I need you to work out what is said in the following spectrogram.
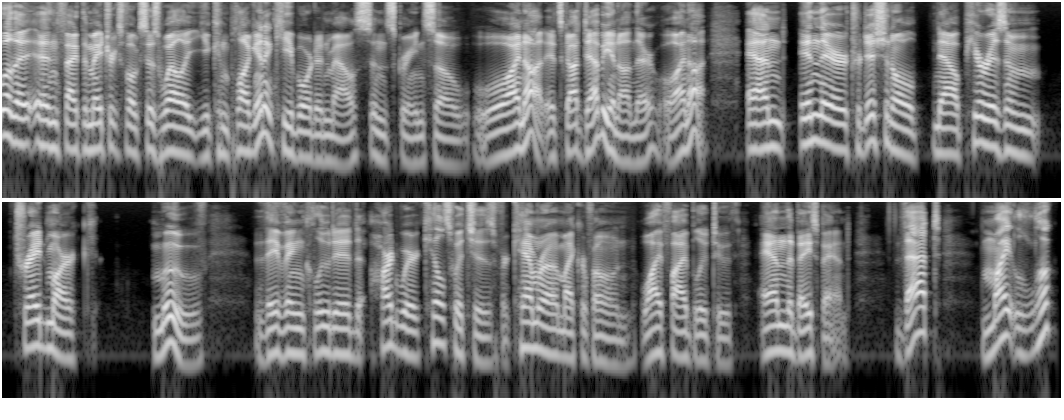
Well, the, in fact, the Matrix folks as well, you can plug in a keyboard and mouse and screen. So why not? It's got Debian on there. Why not? And in their traditional, now purism trademark move, they've included hardware kill switches for camera, microphone, Wi Fi, Bluetooth, and the baseband. That might look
